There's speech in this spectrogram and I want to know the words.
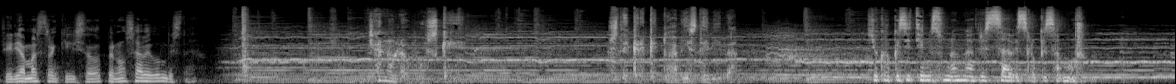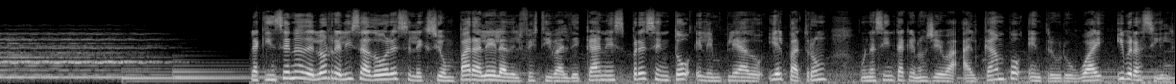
sería más tranquilizador, pero no sabe dónde está. Ya no la busque. ¿Usted cree que todavía esté viva? Yo creo que si tienes una madre sabes lo que es amor. La quincena de los realizadores, selección paralela del Festival de Cannes, presentó El empleado y el patrón, una cinta que nos lleva al campo entre Uruguay y Brasil.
